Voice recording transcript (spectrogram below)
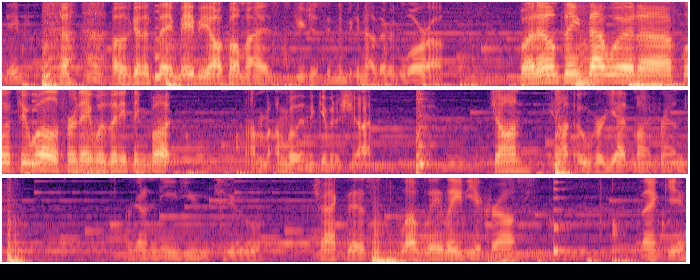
Maybe. I was going to say, maybe I'll call my future significant other Laura. But I don't think that would uh, flow too well if her name was anything but. I'm, I'm willing to give it a shot. John, you're not over yet, my friend. We're gonna need you to track this lovely lady across. Thank you.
